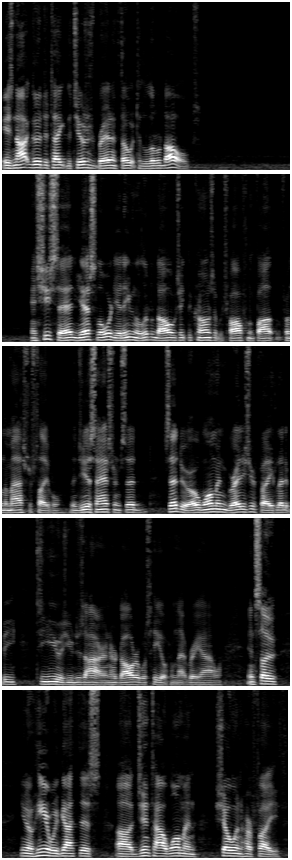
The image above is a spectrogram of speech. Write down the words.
It is not good to take the children's bread and throw it to the little dogs. And she said, Yes, Lord, yet even the little dogs eat the crumbs that which fall from the, father, from the master's table. Then Jesus answered and said, said to her, O woman, great is your faith, let it be to you as you desire. And her daughter was healed from that very hour. And so, you know, here we've got this uh, Gentile woman showing her faith.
